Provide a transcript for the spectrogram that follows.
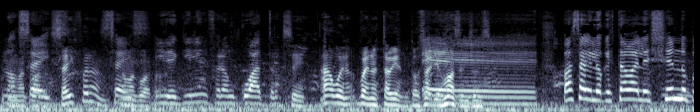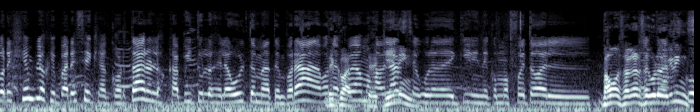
No, seis. ¿Seis fueron? No Seis. me acuerdo. Y The Killing fueron cuatro. Sí. Ah, bueno, bueno, está bien, dos años más entonces. Eh, Pasa que lo que estaba leyendo, por ejemplo, es que parece que acortaron los capítulos de la última temporada. Bueno, ¿De después vamos ¿De a hablar Killing? seguro de The Killing, de cómo fue todo el. Vamos a hablar seguro de Killing, sí,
